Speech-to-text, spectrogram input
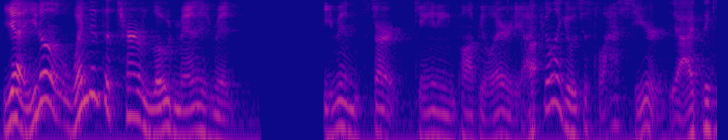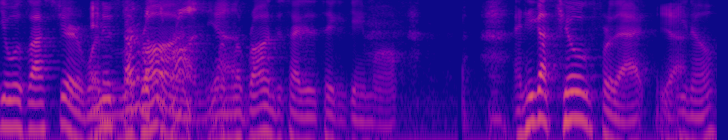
Yeah, you know, when did the term load management even start gaining popularity? I uh, feel like it was just last year. Yeah, I think it was last year when it started with LeBron, yeah. when LeBron decided to take a game off, and he got killed for that. Yeah. you know,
